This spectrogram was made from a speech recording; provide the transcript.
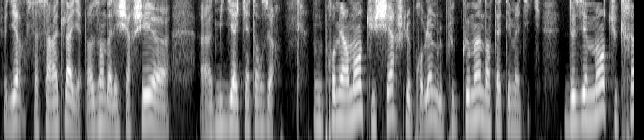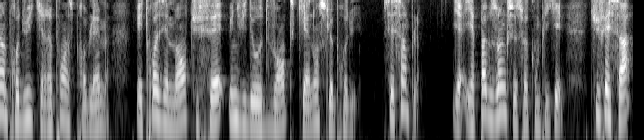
Je veux dire, ça s'arrête là, il n'y a pas besoin d'aller chercher euh, midi à 14h. Donc premièrement, tu cherches le problème le plus commun dans ta thématique. Deuxièmement, tu crées un produit qui répond à ce problème. Et troisièmement, tu fais une vidéo de vente qui annonce le produit. C'est simple. Il n'y a, pas besoin que ce soit compliqué. Tu fais ça,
